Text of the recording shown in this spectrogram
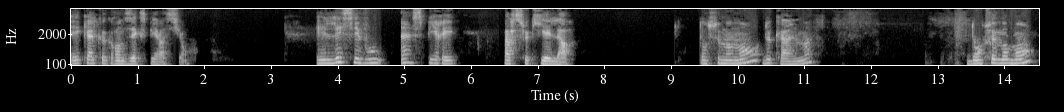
et quelques grandes expirations. Et laissez-vous inspirer par ce qui est là. Dans ce moment de calme, dans ce moment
